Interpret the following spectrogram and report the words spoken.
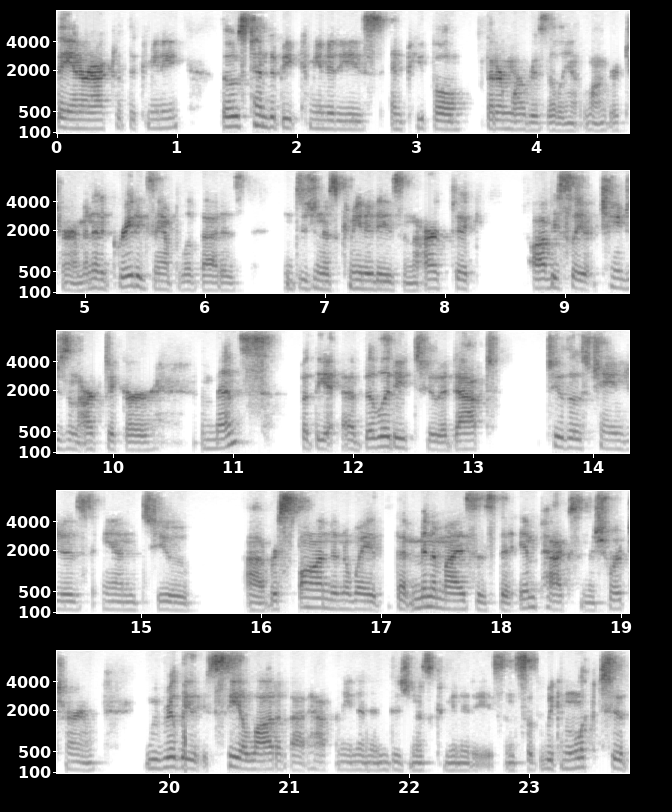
they interact with the community. Those tend to be communities and people that are more resilient longer term. And a great example of that is indigenous communities in the arctic. Obviously changes in the arctic are immense but the ability to adapt to those changes and to uh, respond in a way that minimizes the impacts in the short term we really see a lot of that happening in indigenous communities. And so we can look to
